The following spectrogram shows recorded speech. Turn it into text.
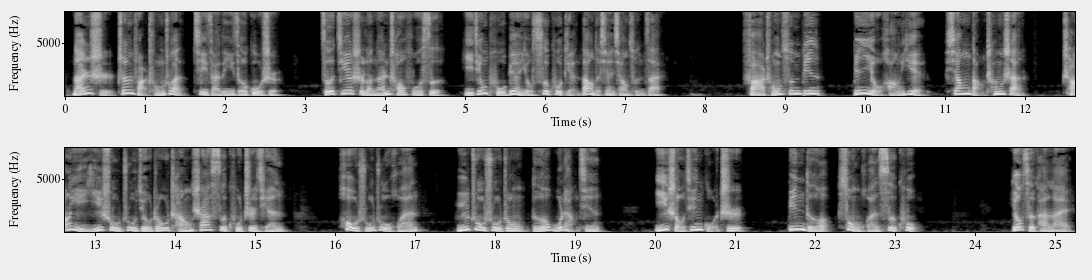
《南史真法重传》记载的一则故事，则揭示了南朝佛寺已经普遍有寺库典当的现象存在。法重孙斌，斌有行业，乡党称善，常以一束铸就州长沙寺库制钱，后赎铸还，于铸数中得五两金，以手金裹之。宾德送还四库，由此看来，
